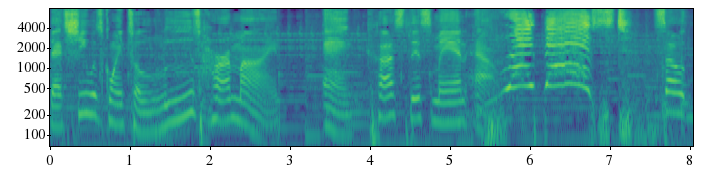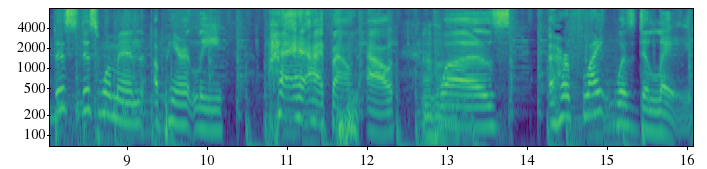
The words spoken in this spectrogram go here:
that she was going to lose her mind and cuss this man out. rapist. So this this woman apparently, I, I found out, was her flight was delayed,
